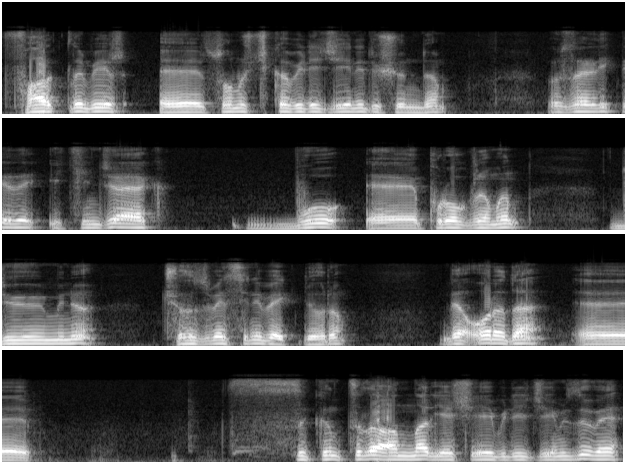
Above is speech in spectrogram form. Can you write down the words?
farklı bir e, sonuç çıkabileceğini düşündüm. Özellikle de ikinci ayak bu e, programın düğümünü çözmesini bekliyorum ve orada e, sıkıntılı anlar yaşayabileceğimizi ve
